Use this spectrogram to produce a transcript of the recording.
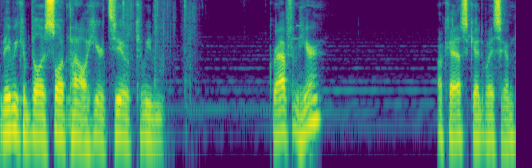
Maybe we can build a solar panel here too. Can we grab from here? Okay, that's good. Wait a second.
